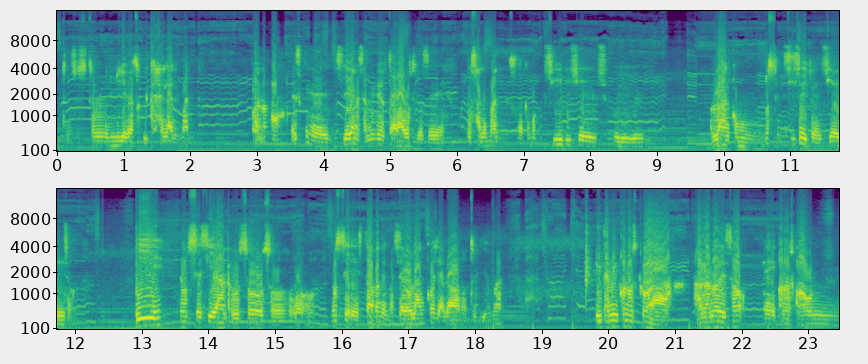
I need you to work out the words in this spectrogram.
entonces también no llegas a ubicar el alemán. Bueno, no, es que llegan a ser medio trabados los de los alemanes, o sea, como que sí dices, hablaban como, no sé, sí se diferencia eso. Y no sé si eran rusos o, o, no sé, estaban demasiado blancos y hablaban otro idioma. Y también conozco a, hablando de eso, eh, conozco a, un,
